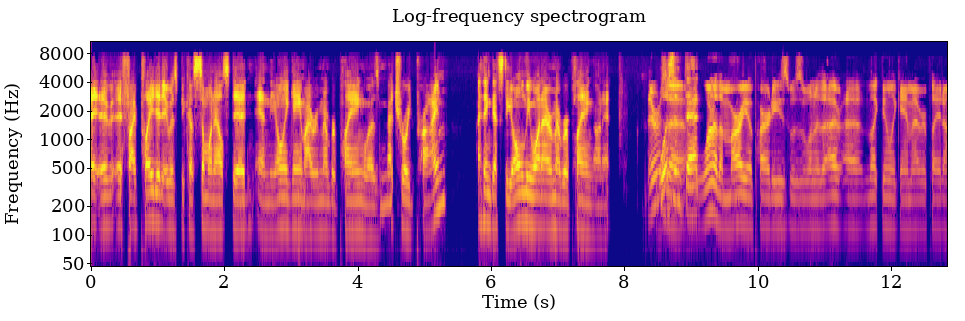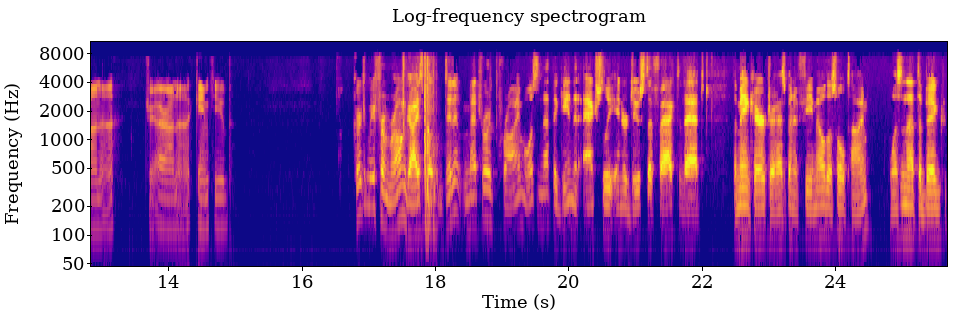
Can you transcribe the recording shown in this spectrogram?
I- If, if I played it, it was because someone else did, and the only game I remember playing was Metroid Prime. I think that's the only one I remember playing on it. There was Wasn't a, that- one of the Mario parties was one of the uh, uh, like the only game I ever played on a or on a GameCube. Correct me if I'm wrong, guys, but didn't Metroid Prime wasn't that the game that actually introduced the fact that the main character has been a female this whole time? Wasn't that the big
